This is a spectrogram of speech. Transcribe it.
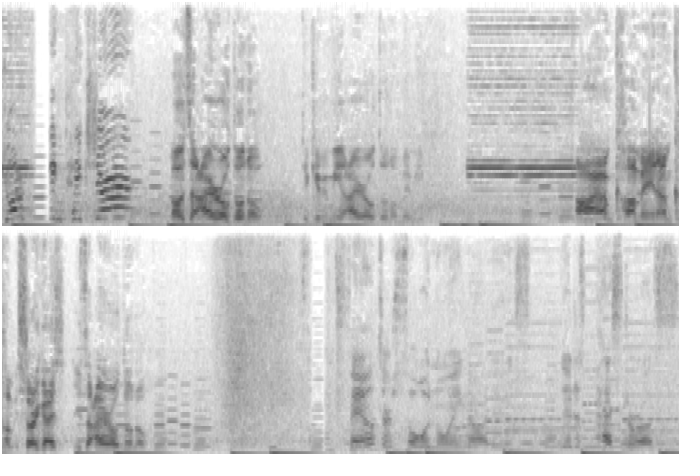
you want a fucking picture? Oh, it's an IRL dono. They're giving me an IRL dono, maybe. Ah, I'm coming, I'm coming. Sorry, guys, it's an IRL dono. Fans are so annoying nowadays. They just pester us.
